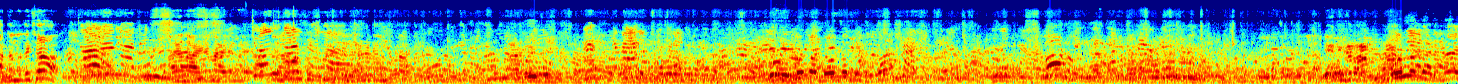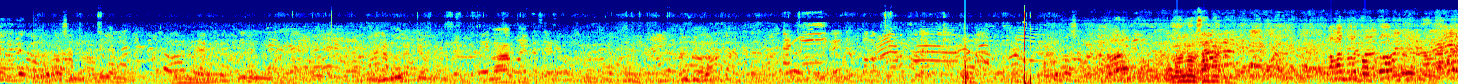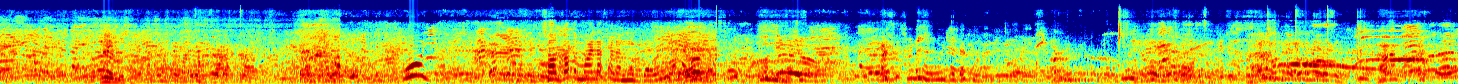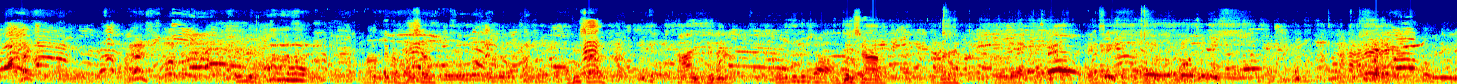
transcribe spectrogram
ধান দেখছ? আয় না লো সামনে ওই সব যত ময়লা ফেলা মুখ দেয় ওই যে দেখো বাপ বিশাল বিশাল তাই ঘুরে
